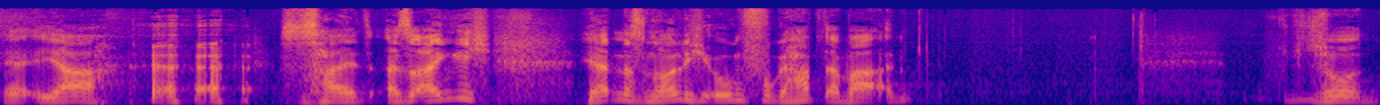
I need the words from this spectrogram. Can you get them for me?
Ja, ja. es ist halt, also eigentlich, wir hatten das neulich irgendwo gehabt, aber so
